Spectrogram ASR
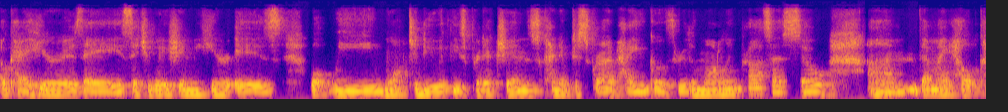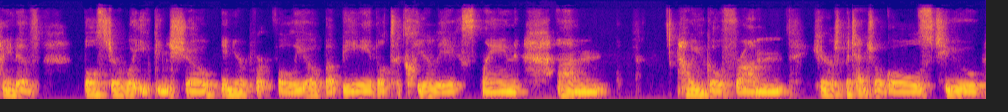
okay, here is a situation, here is what we want to do with these predictions, kind of describe how you go through the modeling process. So um, that might help kind of bolster what you can show in your portfolio, but being able to clearly explain um, how you go from here's potential goals to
